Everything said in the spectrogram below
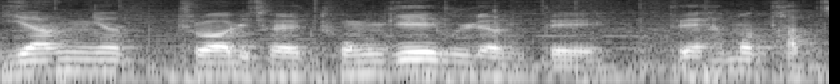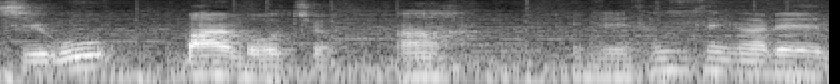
2학년 들어가기 전에 동계 훈련 때 그때 한번 다치고 마음 먹었죠. 아 이제 선수 생활은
